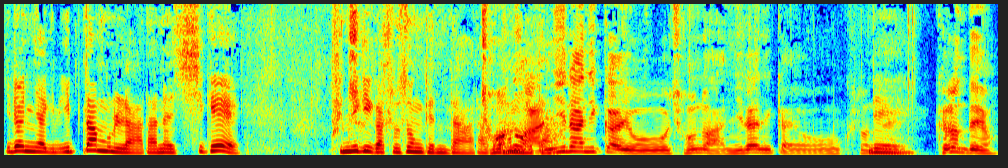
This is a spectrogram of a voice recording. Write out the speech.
이런 이야기를 입다물라라는 식의 분위기가 조성된다라고 전후 합니다. 아니라니까요. 전후 아니라니까요. 그런데 네. 그런데요.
